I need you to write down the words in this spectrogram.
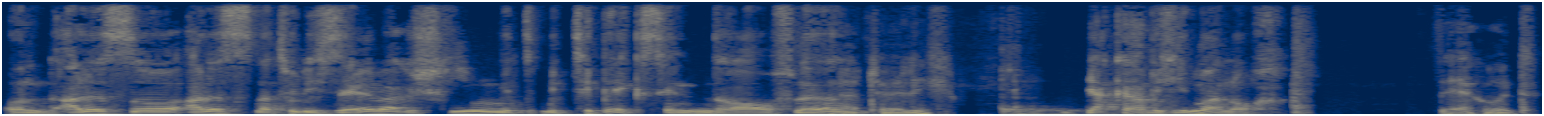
Und alles so, alles natürlich selber geschrieben mit, mit Tippex hinten drauf, ne? Natürlich. Jacke habe ich immer noch. Sehr gut.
